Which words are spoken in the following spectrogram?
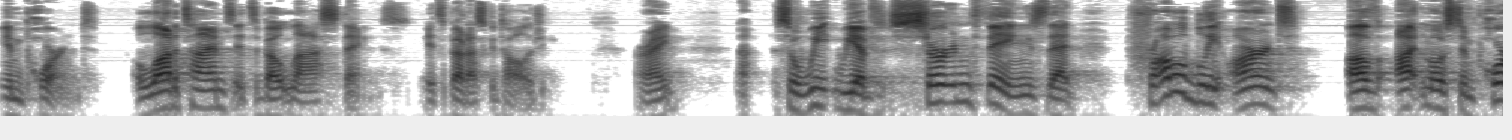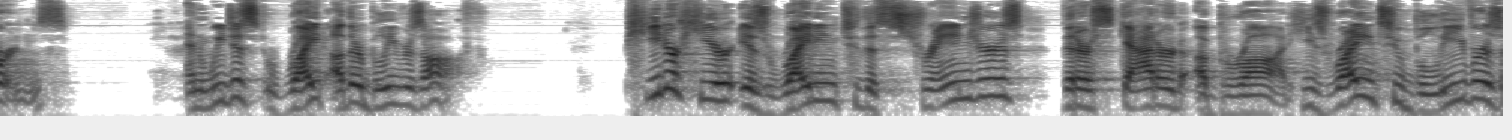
important. A lot of times it's about last things. It's about eschatology. All right? So we, we have certain things that probably aren't of utmost importance, and we just write other believers off. Peter here is writing to the strangers that are scattered abroad. He's writing to believers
